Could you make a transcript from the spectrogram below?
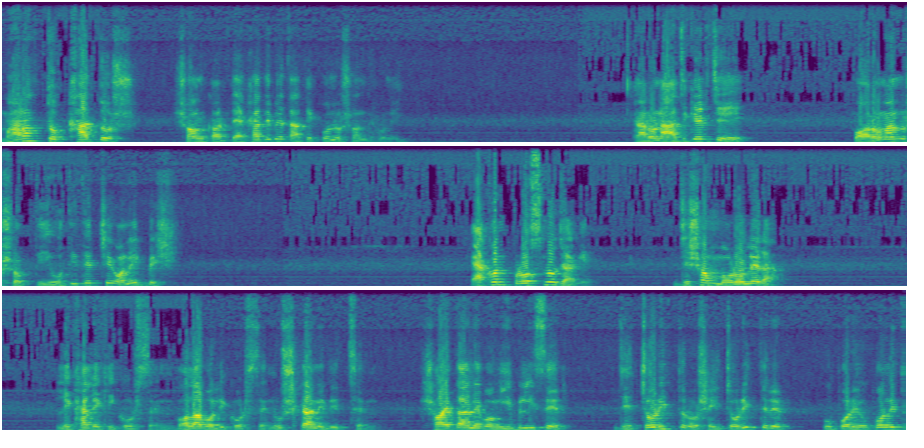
মারাত্মক খাদ্য সংকট দেখা দেবে, তাতে কোনো সন্দেহ নেই। কারণ আজকের যে পরমাণু শক্তি অতীতের চেয়ে অনেক বেশি। এখন প্রশ্ন জাগে, যেসব মোড়লেরা লেখালেখি করছেন বলা বলি করছেন, উস্কানি দিচ্ছেন, শয়তান এবং ইবলিসের যে চরিত্র, সেই চরিত্রের উপরে উপনীত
